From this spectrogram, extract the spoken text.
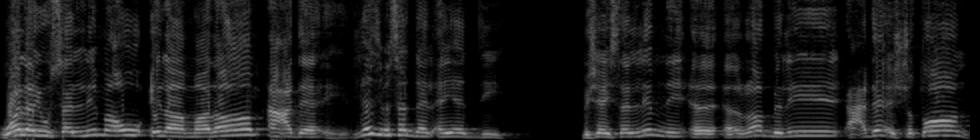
ولا يسلمه إلى مرام أعدائه. لازم أصدق الآيات دي. مش هيسلمني آه، الرب لأعداء الشيطان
